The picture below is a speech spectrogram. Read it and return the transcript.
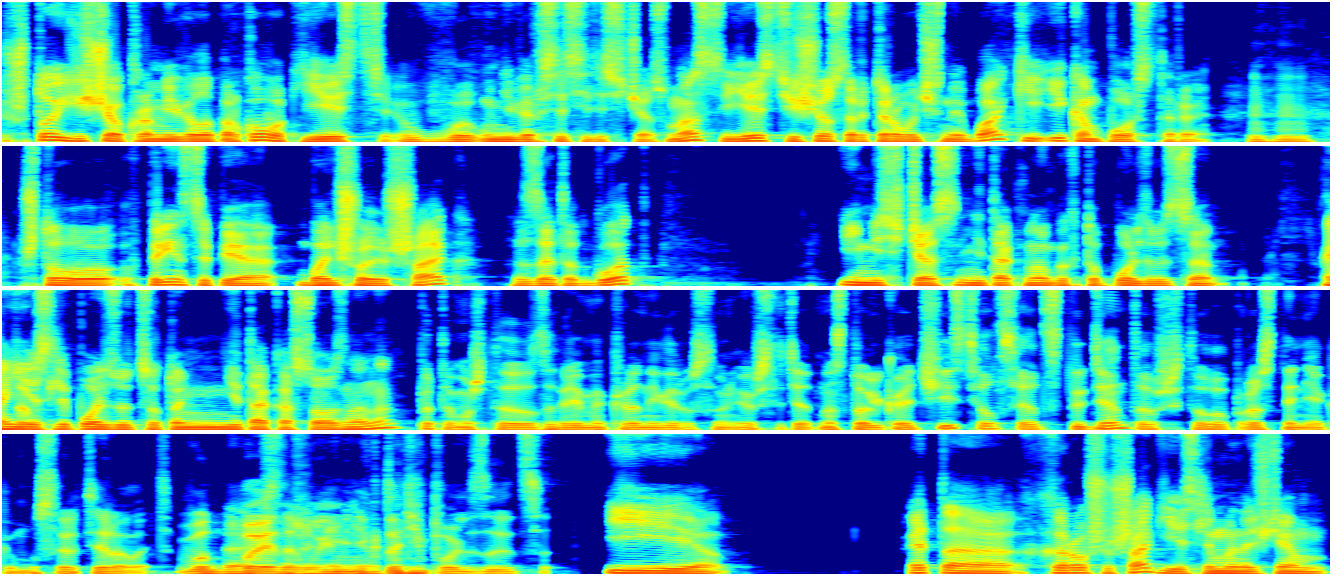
что еще, кроме велопарковок, есть в университете сейчас? У нас есть еще сортировочные баки и компостеры, Мгм. что, в принципе, большой шаг за этот год. Ими сейчас не так много кто пользуется, а Да. если пользуются, то не так осознанно. Потому что за время коронавируса университет настолько очистился от студентов, что просто некому сортировать. Вот Да, поэтому им никто не пользуется. И это хороший шаг, если мы начнем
